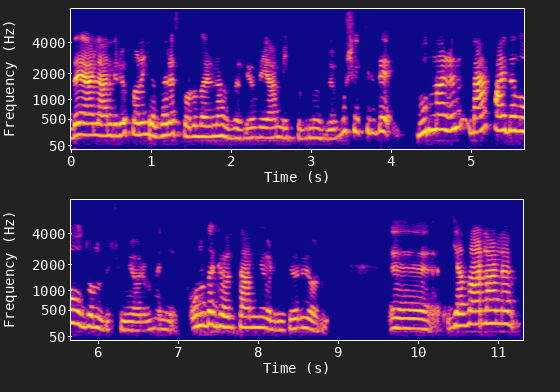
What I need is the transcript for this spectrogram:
değerlendiriyor, sonra yazara sorularını hazırlıyor veya mektubunu hazırlıyor. Bu şekilde bunların ben faydalı olduğunu düşünüyorum. Hani onu da gözlemliyorum, görüyorum. Ee, yazarlarla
